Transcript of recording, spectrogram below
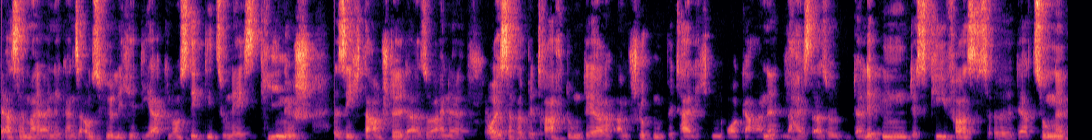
erst einmal eine ganz ausführliche Diagnostik, die zunächst klinisch sich darstellt, also eine äußere Betrachtung der am Schlucken beteiligten Organe, das heißt also der Lippen, des Kiefers, äh, der Zunge.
